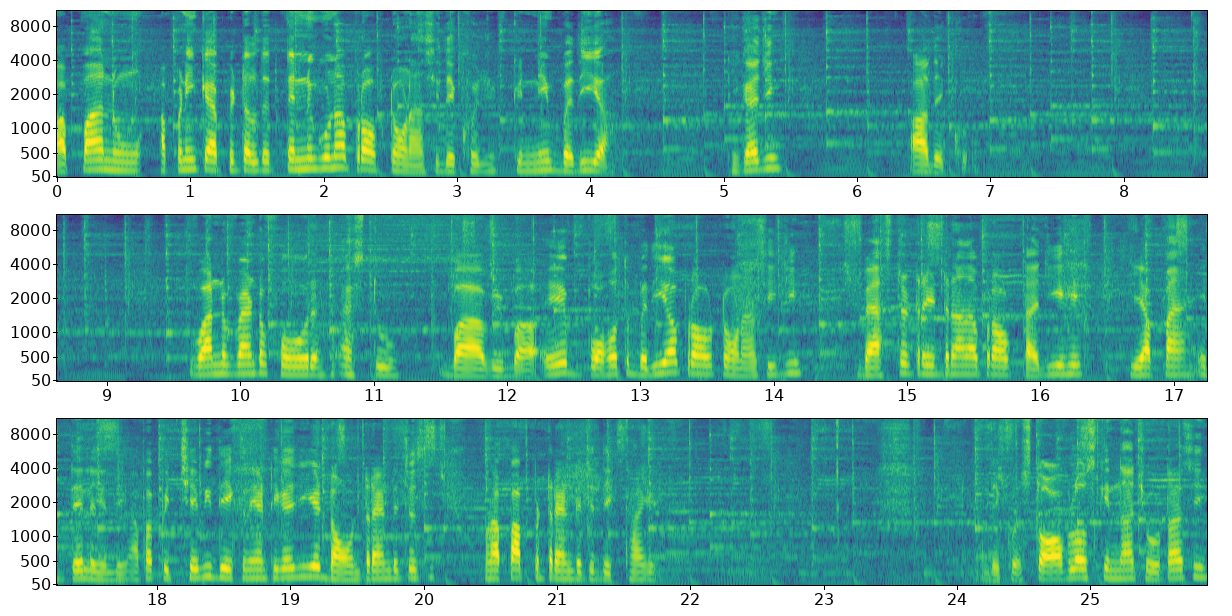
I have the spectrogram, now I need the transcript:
ਆਪਾਂ ਨੂੰ ਆਪਣੀ ਕੈਪੀਟਲ 'ਤੇ 3 ਗੁਣਾ ਪ੍ਰੋਫਿਟ ਹੋਣਾ ਸੀ, ਦੇਖੋ ਜੀ, ਕਿੰਨੀ ਵਧੀਆ। ਠੀਕ ਹੈ ਜੀ? ਆ ਦੇਖੋ। 1.4 S2 ਬਾ ਵੀ ਬਾ ਇਹ ਬਹੁਤ ਵਧੀਆ ਪ੍ਰੋਫਿਟ ਹੋਣਾ ਸੀ ਜੀ। ਬੈਸਟ ਟਰੇਡਰਾਂ ਦਾ ਪ੍ਰੋਫਿਟ ਆ ਜੀ ਇਹ। ਜੇ ਆਪਾਂ ਇੱਦੇ ਲੈ ਜਾਂਦੇ, ਆਪਾਂ ਪਿੱਛੇ ਵੀ ਦੇਖਦੇ ਹਾਂ, ਠੀਕ ਹੈ ਜੀ, ਇਹ ਡਾਊਨ ਟ੍ਰੈਂਡ 'ਚ ਸੀ। ਹੁਣ ਆਪਾਂ ਅਪ ਟ੍ਰੈਂਡ 'ਚ ਦੇਖਾਂਗੇ। ਦੇਖੋ ਸਟਾਪ ਲਾਸ ਕਿੰਨਾ ਛੋਟਾ ਸੀ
